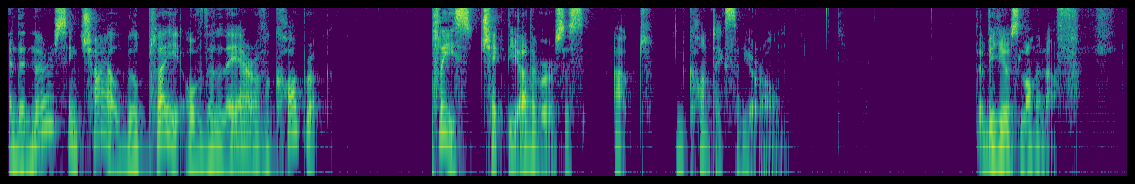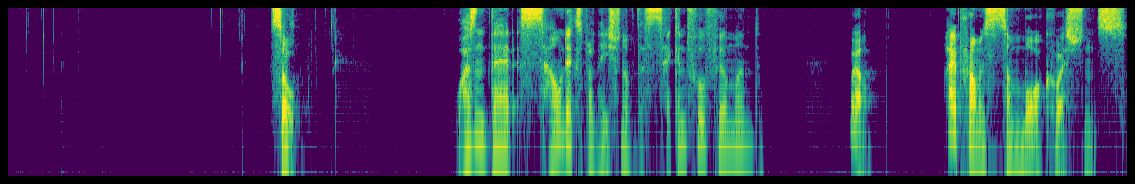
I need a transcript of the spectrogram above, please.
and the nursing child will play over the lair of a cobra. Please check the other verses out in context on your own. The video is long enough. So, wasn't that a sound explanation of the second fulfillment? Well, I promised some more questions.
